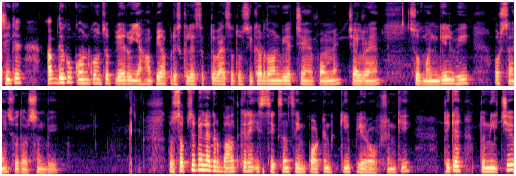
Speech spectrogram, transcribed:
ठीक है? अब देखो कौन कौन से प्लेयर यहाँ पे आप रिस्क ले सकते हो। वैसे तो शिखर धवन भी अच्छे हैं फॉर्म में चल रहे हैं सुमन गिल भी और साई सुदर्शन भी। तो सबसे पहले अगर बात करें इस सेक्शन से इंपॉर्टेंट की प्लेयर ऑप्शन की ठीक है? तो नीचे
